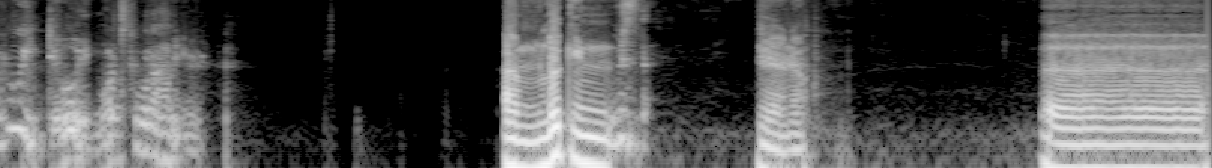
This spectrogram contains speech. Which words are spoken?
What are we doing? What's going on here? I'm looking. Who's that? Yeah, no. Uh.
